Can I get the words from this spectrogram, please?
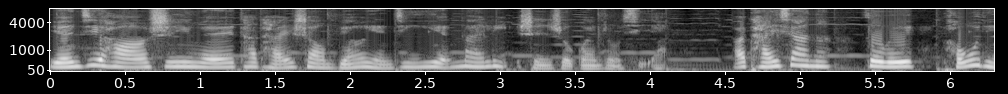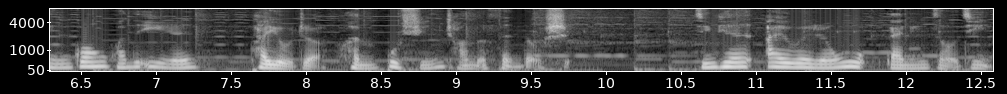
演技好是因为他台上表演敬业、卖力，深受观众喜爱；而台下呢，作为头顶光环的艺人，他有着很不寻常的奋斗史。今天，爱问人物带您走进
